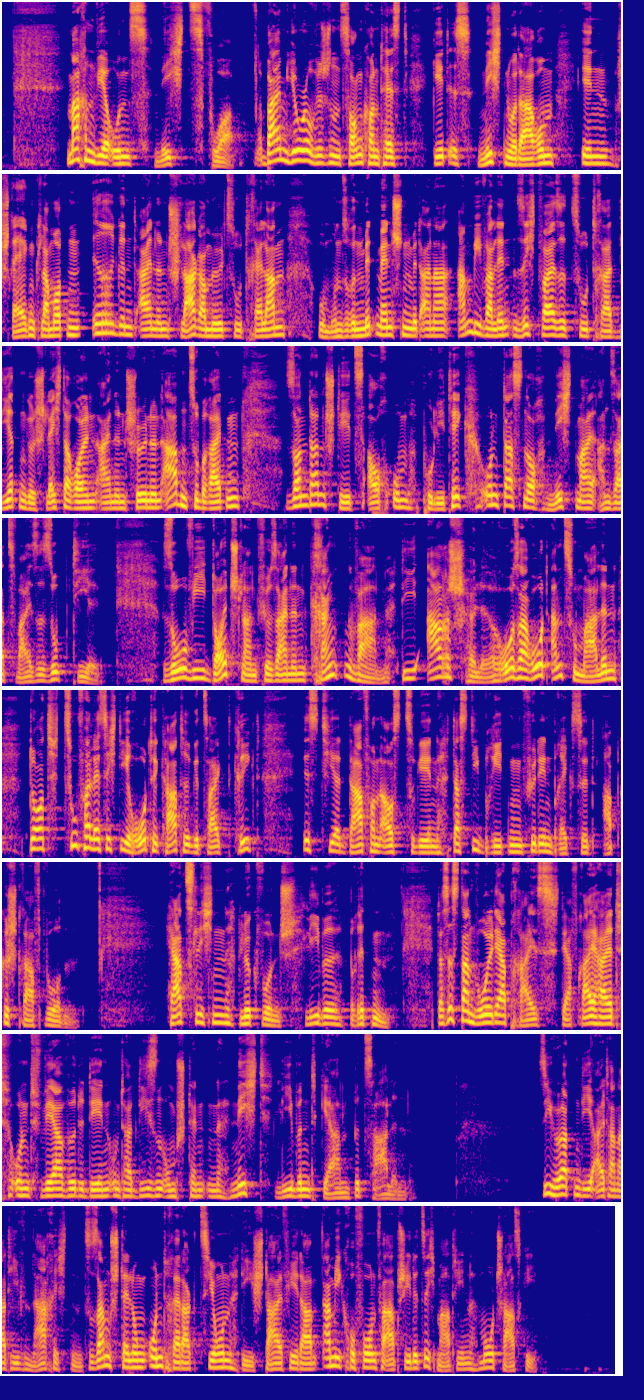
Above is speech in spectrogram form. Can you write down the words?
Machen wir uns nichts vor. Beim Eurovision Song Contest geht es nicht nur darum, in schrägen Klamotten irgendeinen Schlagermüll zu trällern, um unseren Mitmenschen mit einer ambivalenten Sichtweise zu tradierten Geschlechterrollen einen schönen Abend zu bereiten, sondern stets auch um Politik und das noch nicht mal ansatzweise subtil. So wie Deutschland für seinen Krankenwahn die Arschhölle rosarot anzumalen, dort zuverlässig die rote Karte gezeigt kriegt, ist hier davon auszugehen, dass die Briten für den Brexit abgestraft wurden. Herzlichen Glückwunsch, liebe Briten. Das ist dann wohl der Preis der Freiheit und wer würde den unter diesen Umständen nicht liebend gern bezahlen? Sie hörten die alternativen Nachrichten, Zusammenstellung und Redaktion, die Stahlfeder. Am Mikrofon verabschiedet sich Martin Moczarski.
